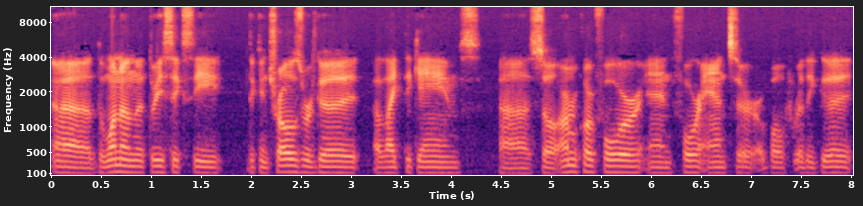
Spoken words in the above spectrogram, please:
uh, the one on the 360, the controls were good. I liked the games. Uh, so Armor Core 4 and 4 Answer are both really good.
